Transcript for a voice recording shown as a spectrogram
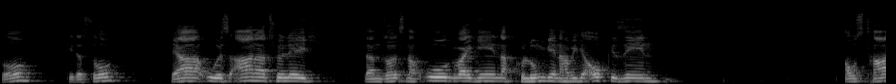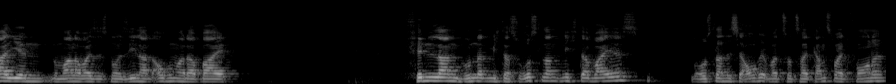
so, geht das so? Ja, USA natürlich. Dann soll es nach Uruguay gehen, nach Kolumbien habe ich auch gesehen. Australien, normalerweise ist Neuseeland auch immer dabei. Finnland wundert mich, dass Russland nicht dabei ist. Russland ist ja auch immer zurzeit ganz weit vorne,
